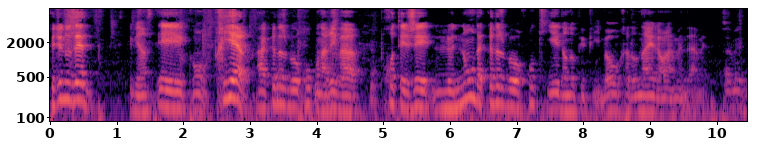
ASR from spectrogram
Que Dieu nous aide eh bien, et qu'on prière à Kadosh Baruch qu'on arrive à protéger le nom d'Akadosh Baruch qui est dans nos pupilles. Amen. Amen.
